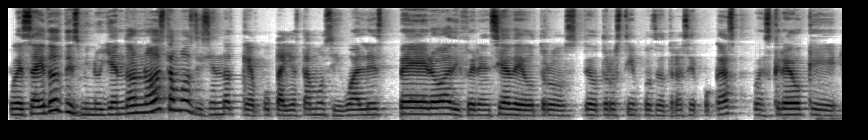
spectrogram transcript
pues ha ido disminuyendo. No estamos diciendo que puta, ya estamos iguales, pero a diferencia de otros, de otros tiempos, de otras épocas, pues creo que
